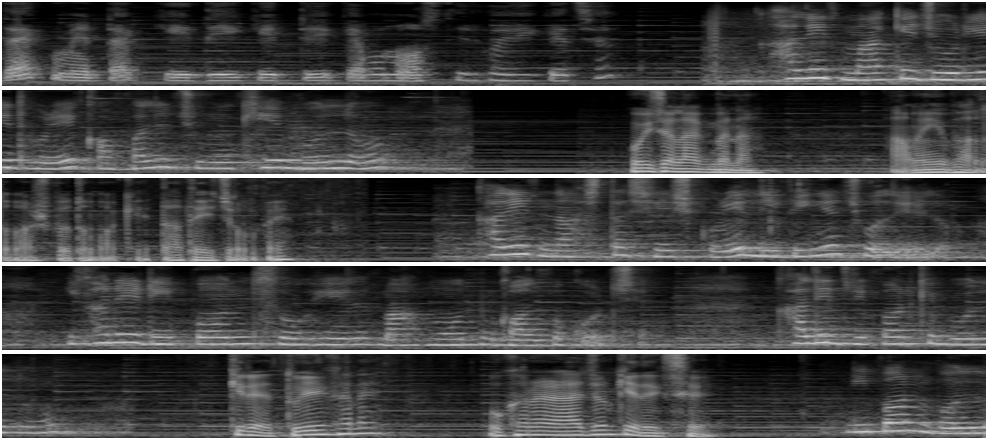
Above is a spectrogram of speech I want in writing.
দেখ মেয়েটা কেঁদে কেটে কেমন অস্থির হয়ে গেছে। খালিদ মাকে জড়িয়ে ধরে কপালে চুমু খেয়ে বলল হইতে লাগবে না আমিই ভালোবাসবো তোমাকে তাতেই চলবে। খালিদ নাস্তা শেষ করে লিভিংয়ে চলে এলো। এখানে রিপন সোহেল মাহমুদ গল্প করছে। খালিদ রিপনকে বলল কিরে তুই এখানে? ওখানের আয়োজন কে দেখছে? রিপন বলল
